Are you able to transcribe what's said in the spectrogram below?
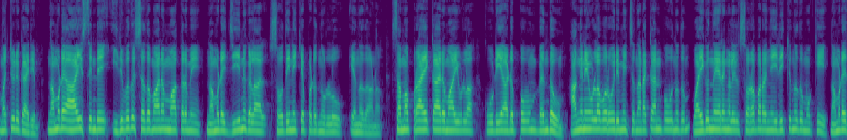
മറ്റൊരു കാര്യം നമ്മുടെ ആയുസിന്റെ ഇരുപത് ശതമാനം മാത്രമേ നമ്മുടെ ജീനുകളാൽ സ്വാധീനിക്കപ്പെടുന്നുള്ളൂ എന്നതാണ്. സമപ്രായക്കാരുമായുള്ള കൂടിയടുപ്പവും ബന്ധവും അങ്ങനെയുള്ളവർ ഒരുമിച്ച് നടക്കാൻ പോകുന്നതും വൈകുന്നേരങ്ങളിൽ സൊറ പറഞ്ഞ് ഇരിക്കുന്നതുമൊക്കെ നമ്മുടെ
